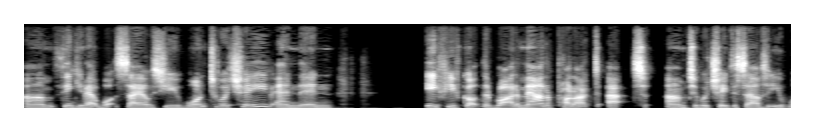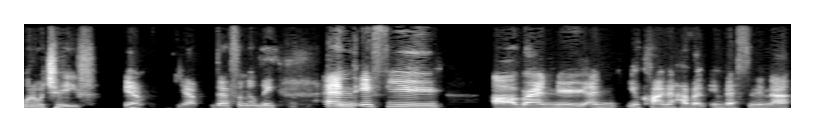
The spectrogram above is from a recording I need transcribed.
um, thinking about what sales you want to achieve, and then if you've got the right amount of product at um, to achieve the sales that you want to achieve. Yeah, yeah, definitely. And if you are brand new and you kind of haven't invested in that,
